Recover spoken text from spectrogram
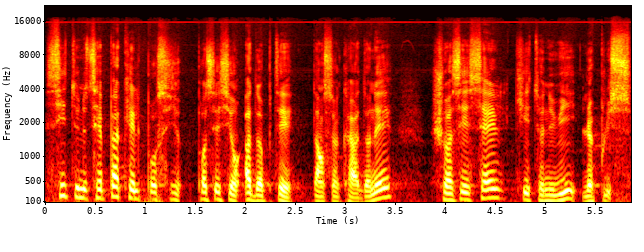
Si tu ne sais pas quelle position adopter dans ce cas donné, choisis celle qui te nuit le plus.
